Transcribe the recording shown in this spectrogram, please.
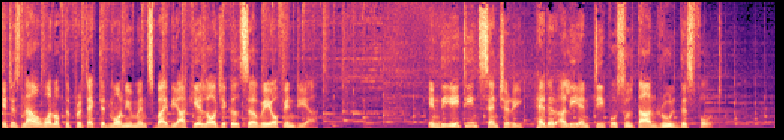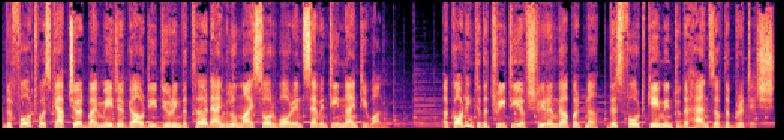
It is now one of the protected monuments by the Archaeological Survey of India. In the 18th century, Hyder Ali and Tipu Sultan ruled this fort. The fort was captured by Major Gowdie during the Third Anglo-Mysore War in 1791. According to the Treaty of Srirangapatna, this fort came into the hands of the British.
